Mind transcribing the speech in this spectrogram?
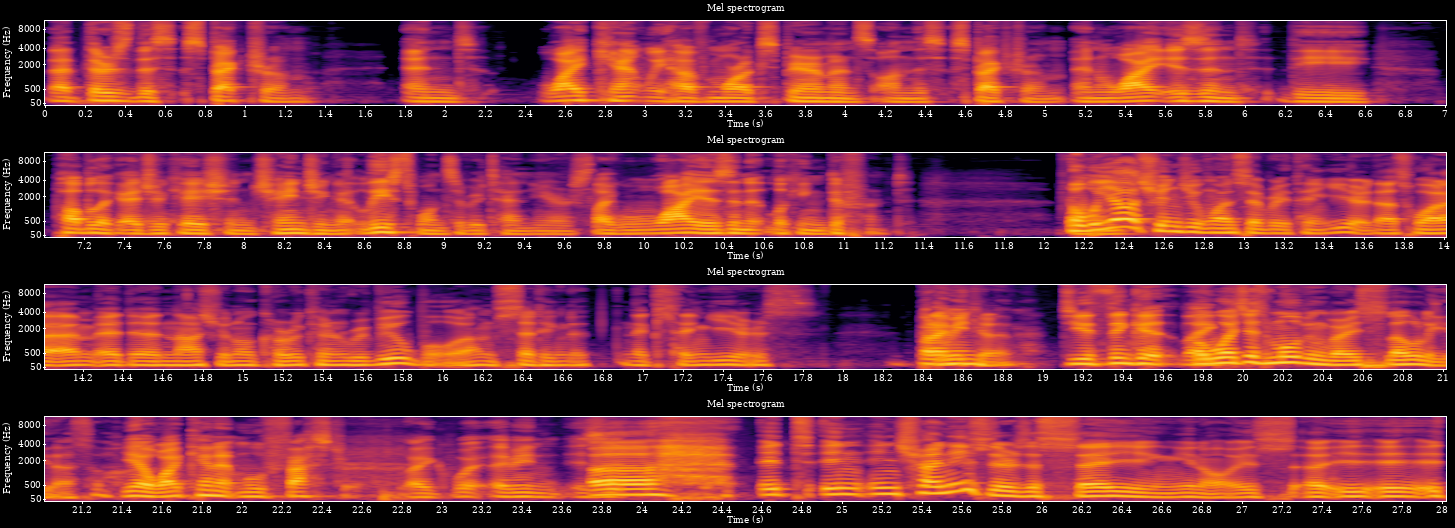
that there's this spectrum and why can't we have more experiments on this spectrum and why isn't the public education changing at least once every 10 years like why isn't it looking different But we um, are changing once every 10 years. That's why I'm at the National Curriculum Review Board. I'm setting the next 10 years. But i mean curriculum. do you think it but we're just moving very slowly, that's all. yeah why can't it move faster like what i mean is Uh, it in, in Chinese there's a saying, you know, it's uh, it, it, it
